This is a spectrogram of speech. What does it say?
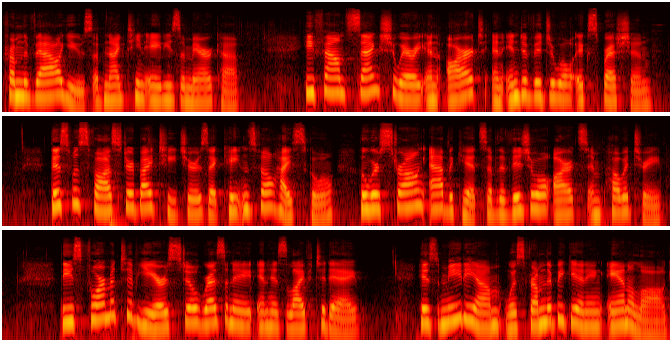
from the values of 1980s America. He found sanctuary in art and individual expression. This was fostered by teachers at Catonsville High School who were strong advocates of the visual arts and poetry. These formative years still resonate in his life today. His medium was from the beginning analog,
